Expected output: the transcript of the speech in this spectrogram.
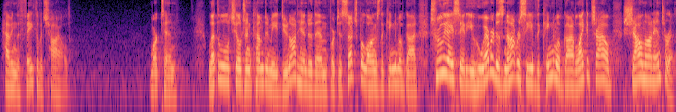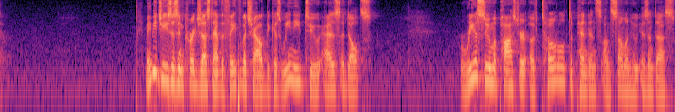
having the faith of a child. Mark 10. Let the little children come to me. Do not hinder them, for to such belongs the kingdom of God. Truly I say to you, whoever does not receive the kingdom of God like a child shall not enter it. Maybe Jesus encouraged us to have the faith of a child because we need to, as adults, reassume a posture of total dependence on someone who isn't us.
